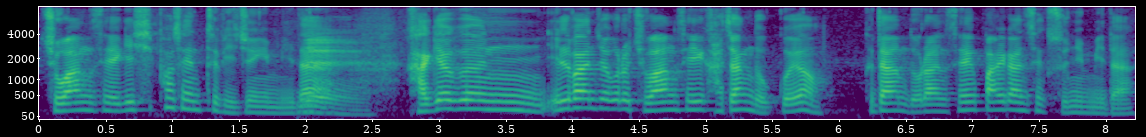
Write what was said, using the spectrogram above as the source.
주황색이 10% 비중입니다. 예. 가격은 일반적으로 주황색이 가장 높고요. 그 다음 노란색, 빨간색 순입니다.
